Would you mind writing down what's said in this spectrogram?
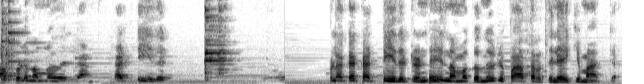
ആപ്പിൾ നമ്മളെല്ലാം കട്ട് ചെയ്ത് ആപ്പിളൊക്കെ കട്ട് ചെയ്തിട്ടുണ്ട്. നമുക്കൊന്ന് ഒരു പാത്രത്തിലേക്ക് മാറ്റാം.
